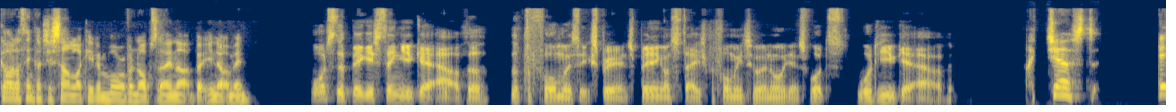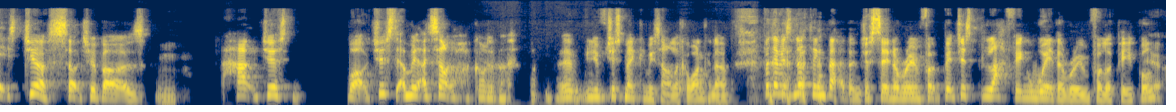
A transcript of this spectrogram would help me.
God, I think I just sound like even more of a knob saying that. But you know what I mean. What's the biggest thing you get out of the the performer's experience, being on stage performing to an audience? What's what do you get out of it? I just, it's just such a buzz. Mm. How just, well, just, I mean, I sound, oh God, you've just making me sound like a wanker now. But there is nothing better than just in a room full, but just laughing with a room full of people. Yeah. Do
